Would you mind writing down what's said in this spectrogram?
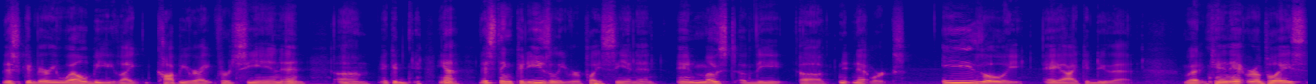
This could very well be like copyright for CNN. Um, it could, yeah, this thing could easily replace CNN and most of the uh, networks. Easily, AI could do that. But can it replace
